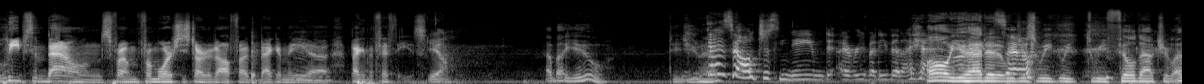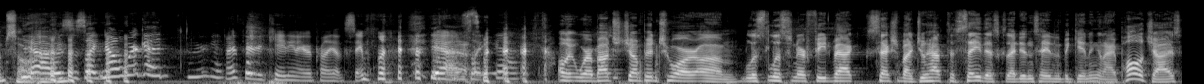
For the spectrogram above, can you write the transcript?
leaps and bounds from from where she started off uh, back in the uh, back in the fifties. Yeah. How about you? Did you You have? guys all just named everybody that I had. Oh, in you had mind, it. so- We just we, we we filled out your. I'm sorry. Yeah, I was just like, no, we're good. We're good. I figured Katie and I would probably have the same one. Yeah, it's like, yeah. Okay, we're about to jump into our um, list listener feedback section, but I do have to say this because I didn't say it in the beginning, and I apologize.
